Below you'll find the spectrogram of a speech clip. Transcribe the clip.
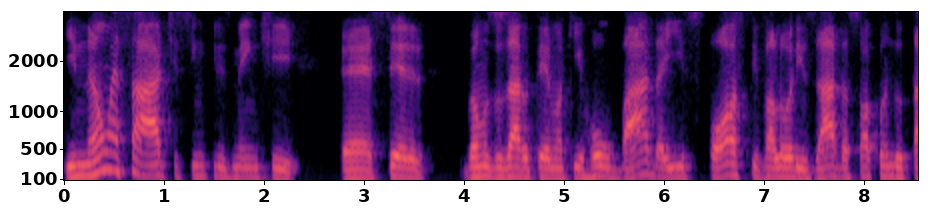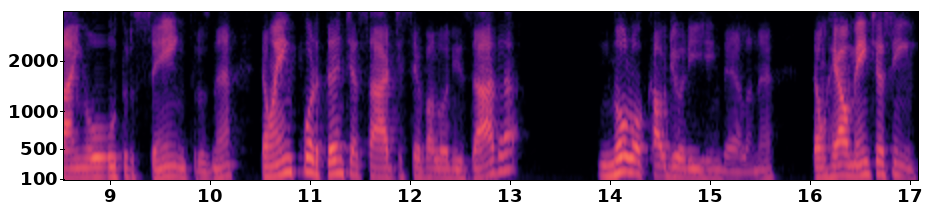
E não essa arte simplesmente é, ser vamos usar o termo aqui, roubada e exposta e valorizada só quando está em outros centros, né? Então é importante essa arte ser valorizada no local de origem dela, né? Então realmente assim,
